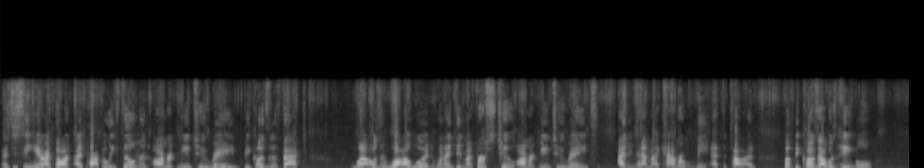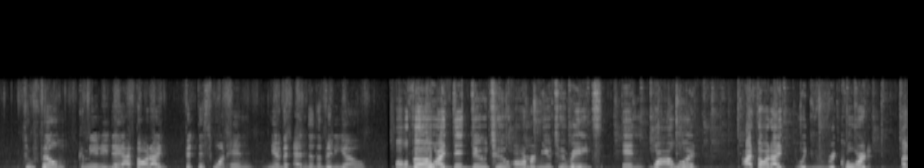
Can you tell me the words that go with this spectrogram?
As you see here, I thought I properly film an Armored Mewtwo raid because of the fact when I was in Wildwood, when I did my first two Armored Mewtwo raids, I didn't have my camera with me at the time. But because I was able to film Community Day, I thought I'd fit this one in near the end of the video. Although I did do two Armored Mewtwo raids in Wildwood, I thought I would record an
